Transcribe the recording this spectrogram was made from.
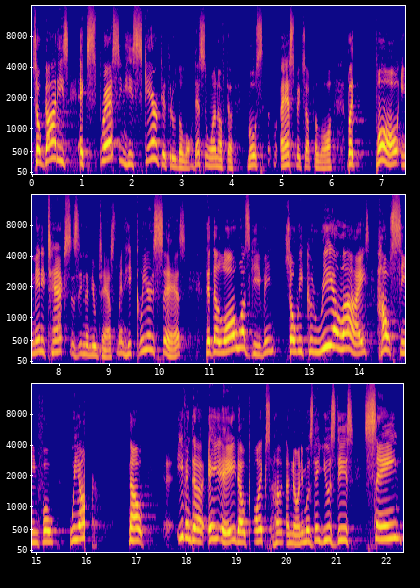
So God is expressing His character through the law. That's one of the most aspects of the law. But Paul, in many texts in the New Testament, he clearly says that the law was given so we could realize how sinful we are. Now, even the AA, the Alcoholics Anonymous, they use this same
